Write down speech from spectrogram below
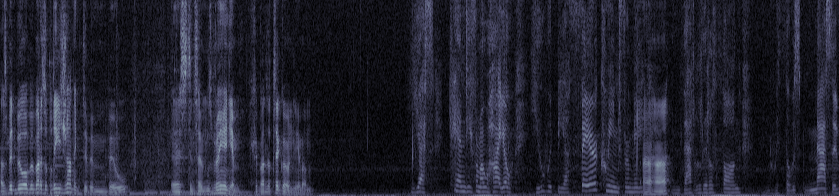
A zbyt byłoby bardzo podejrzane, gdybym był e, z tym samym uzbrojeniem. Chyba dlatego nie mam. Yes, Candy from Ohio. You would be a fair queen for me. In that little thong, and with those massive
